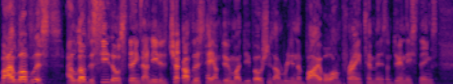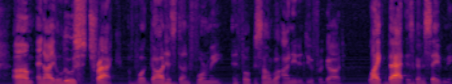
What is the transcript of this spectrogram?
but I love lists. I love to see those things. I needed to check off lists. Hey, I'm doing my devotions. I'm reading the Bible. I'm praying 10 minutes. I'm doing these things. Um, and I lose track what God has done for me and focus on what I need to do for God. Like that is going to save me.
